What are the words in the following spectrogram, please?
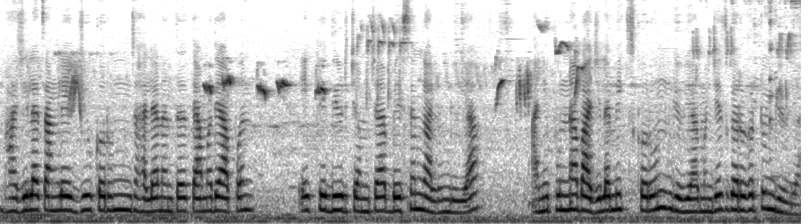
भाजीला चांगले एकजीव करून झाल्यानंतर त्यामध्ये आपण एक ते दीड चमचा बेसन घालून घेऊया. आणि पुन्हा भाजीला मिक्स करून घेऊया म्हणजेच गरगटून घेऊया.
